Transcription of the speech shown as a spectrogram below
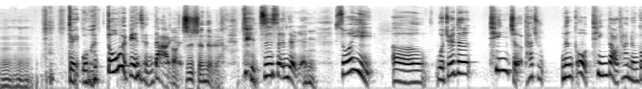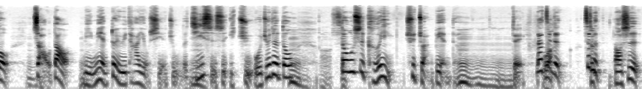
嗯嗯，对，我们都会变成大人，啊资深的人。对，资深的人。所以呃，我觉得听者他就能够听到，他能够找到里面对于他有协助的，即使是一句，我觉得都都是可以去转变的。嗯嗯嗯，对。那这个。这个老师，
